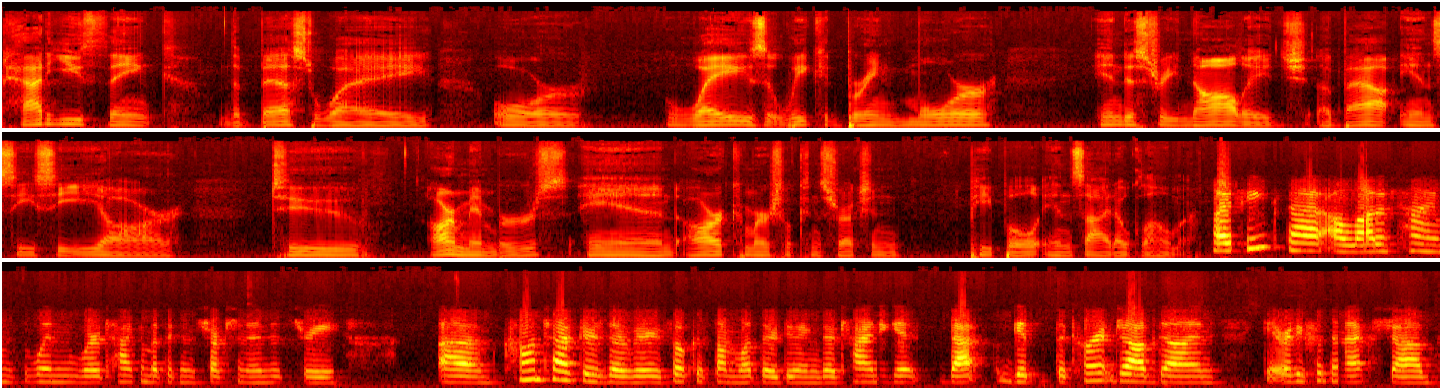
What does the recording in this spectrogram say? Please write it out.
how do you think the best way or ways that we could bring more industry knowledge about NCCER to our members and our commercial construction people inside Oklahoma? I think that a lot of times when we're talking about the construction industry, um, contractors are very focused on what they're doing. They're trying to get that get the current job done, get ready for the next job.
